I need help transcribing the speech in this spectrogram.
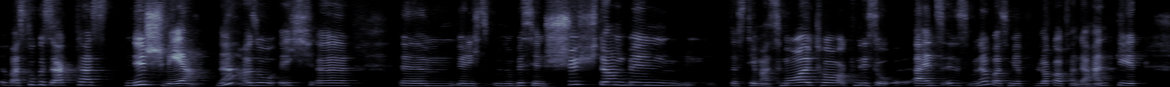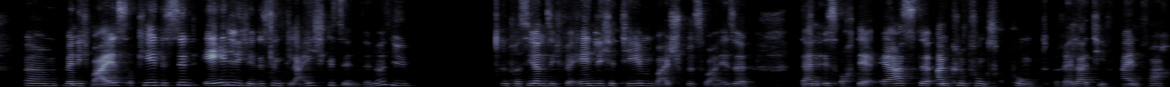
was du gesagt hast, nicht schwer. Ne? Also ich, äh, ähm, wenn ich so ein bisschen schüchtern bin, das Thema Smalltalk nicht so eins ist, ne, was mir locker von der Hand geht, ähm, wenn ich weiß, okay, das sind ähnliche, das sind Gleichgesinnte, ne, die interessieren sich für ähnliche Themen beispielsweise, dann ist auch der erste Anknüpfungspunkt relativ einfach.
